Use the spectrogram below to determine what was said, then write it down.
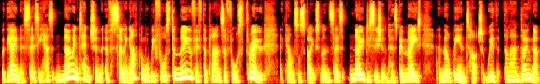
where the owner says he has no intention of selling up and will be forced to move if the plans are forced through. A council spokesman says no decision has been made and they'll be in touch with the landowner.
